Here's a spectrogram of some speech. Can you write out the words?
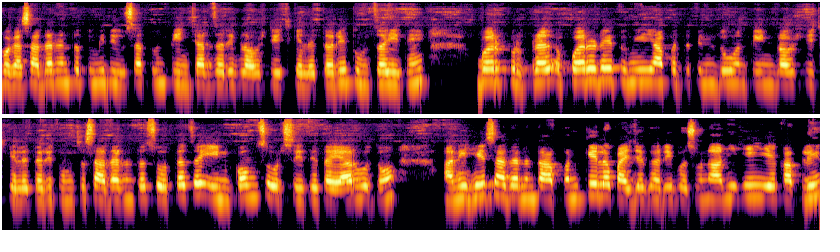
बघा साधारणतः तुम्ही दिवसातून तीन चार जरी ब्लाऊज स्टिच केले तरी तुमचं इथे भरपूर पर डे तुम्ही या पद्धतीने दोन तीन ब्लाऊज स्टिच केले तरी तुमचं साधारणतः स्वतःचा इन्कम सोर्स इथे तयार होतो. आणि हे साधारणतः आपण केलं पाहिजे घरी बसून आणि ही एक आपली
